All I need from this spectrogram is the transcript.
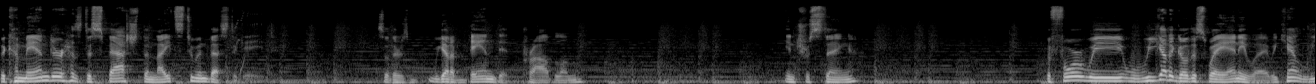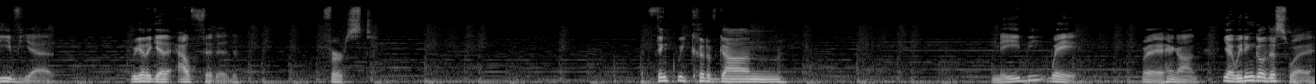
The commander has dispatched the knights to investigate. So there's we got a bandit problem. Interesting. Before we... We gotta go this way anyway. We can't leave yet. We gotta get outfitted first. I think we could have gone... Maybe? Wait. Wait, hang on. Yeah, we didn't go this way.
